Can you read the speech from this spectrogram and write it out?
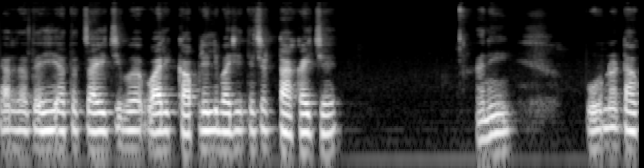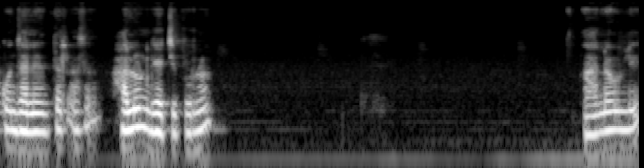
तयार जातं ही आता चाईची बारीक कापलेली भाजी त्याच्यात टाकायची आहे. आणि पूर्ण टाकून झाल्यानंतर असं हलवून घ्यायची पूर्ण. हलवली.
